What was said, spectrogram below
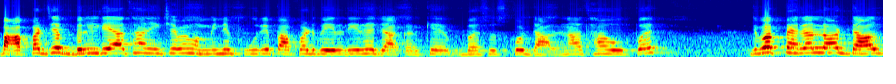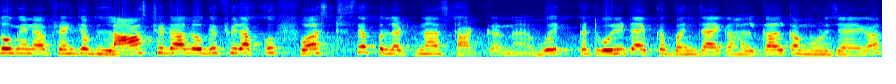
पापड़ जब बिल गया था नीचे में, मम्मी ने पूरे पापड़ बेल दिए थे जा कर के बस उसको डालना था ऊपर। जब आप पहला लॉट डाल दोगे ना फ्रेंड जब लास्ट डालोगे, फिर आपको फ़र्स्ट से पलटना स्टार्ट करना है। वो एक कटोरी टाइप का बन जाएगा हल्का हल्का मुड़ जाएगा।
